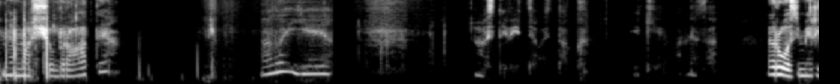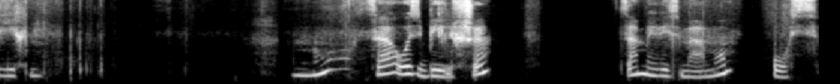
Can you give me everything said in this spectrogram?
Нема що брати. Але є. Ось дивіться, ось так. Який в мене за розмір їхній. Ну, це ось більше. Це ми візьмемо. Ось.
